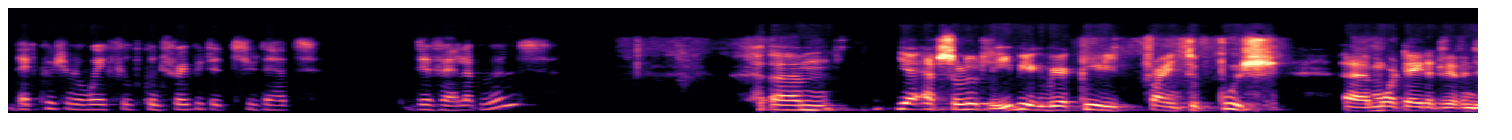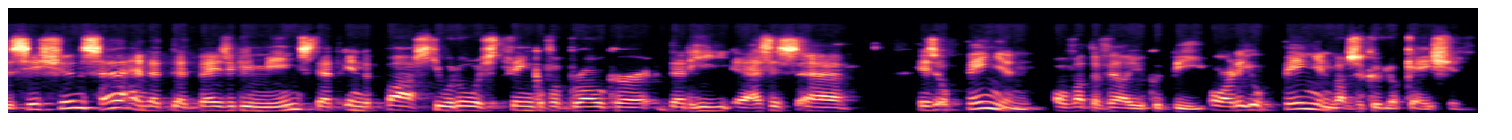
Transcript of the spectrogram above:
that Cushman and Wakefield contributed to that development? Um, yeah, absolutely. We, we're clearly trying to push uh, more data-driven decisions, eh? and that, that basically means that in the past you would always think of a broker that he has his uh, his opinion of what the value could be, or the opinion what is a good location.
